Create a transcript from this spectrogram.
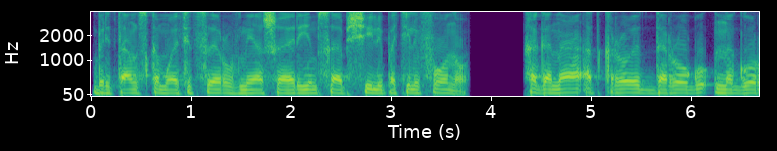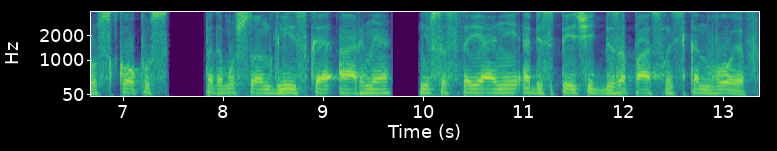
Британскому офицеру в Миашарим сообщили по телефону. Хагана откроет дорогу на гору Скопус, потому что английская армия не в состоянии обеспечить безопасность конвоев.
